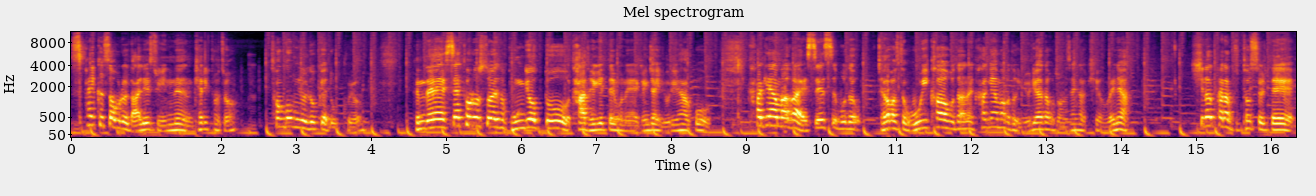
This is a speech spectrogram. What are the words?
스파이크 서브를 날릴 수 있는 캐릭터죠. 성공률도 꽤 높고요. 근데 세토로서에서 공격도 다 되기 때문에 굉장히 유리하고 카게야마가 SS보다 제가 봤을 때 오이카와보다는 카게야마가 더 유리하다고 저는 생각해요. 왜냐? 히나타랑 붙었을 때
